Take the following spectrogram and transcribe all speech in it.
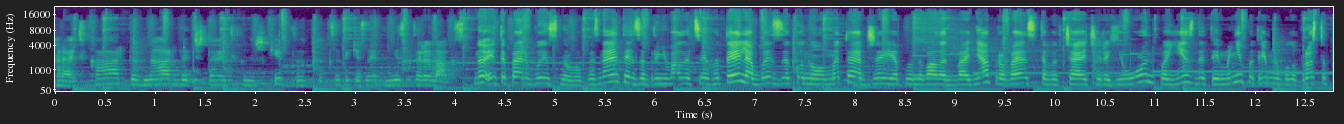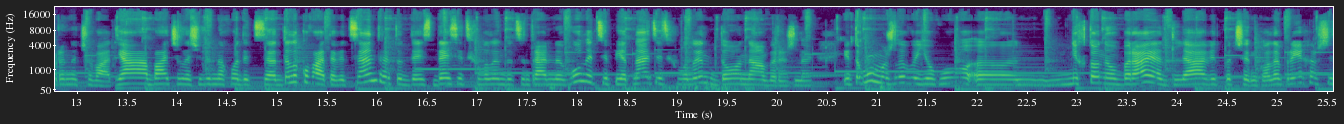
грають в карти, в нарди, читають книжки. Тобто це таке, знаєте, місце релакс. Ну і тепер висновок. Ви знаєте, забронювали цей готель, аби зекономити, адже я планувала два дня провести вивчаючи регіон, поїздити. І мені потрібно було просто переночувати. Я бачила, що він знаходиться далекувато від центру. Тут десь 10 хвилин до центральної вулиці, 15 хвилин до набережної. І тому, можливо, його е, ніхто не обирає для відпочинку. Але приїхавши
